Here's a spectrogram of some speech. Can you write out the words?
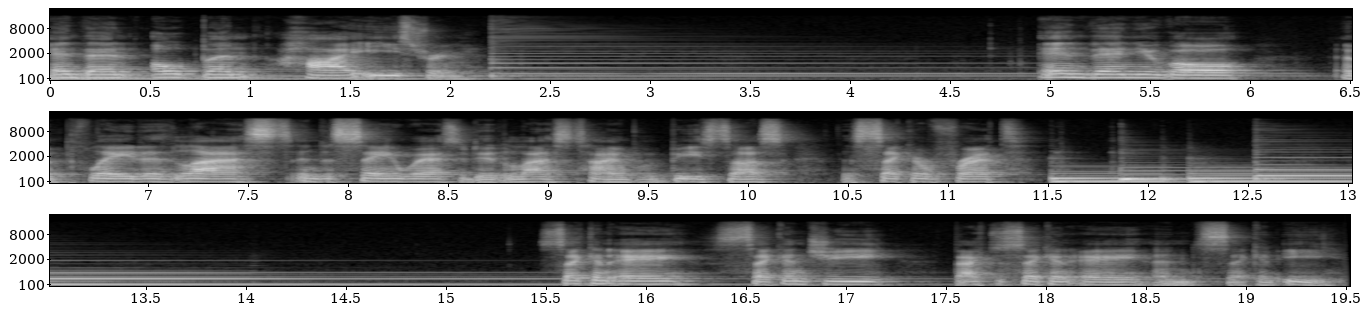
and then open high E string. And then you go and play the last in the same way as you did the last time with B sus, the second fret, second A, second G, back to second A and second E.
